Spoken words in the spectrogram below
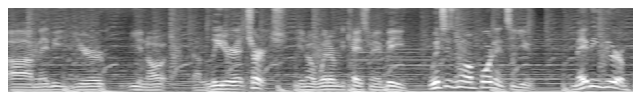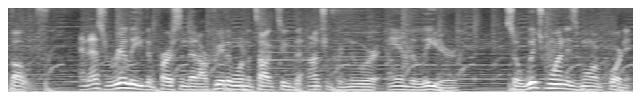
Uh, maybe you're, you know, a leader at church, you know, whatever the case may be. Which is more important to you? Maybe you're both. And that's really the person that I really want to talk to the entrepreneur and the leader. So, which one is more important?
